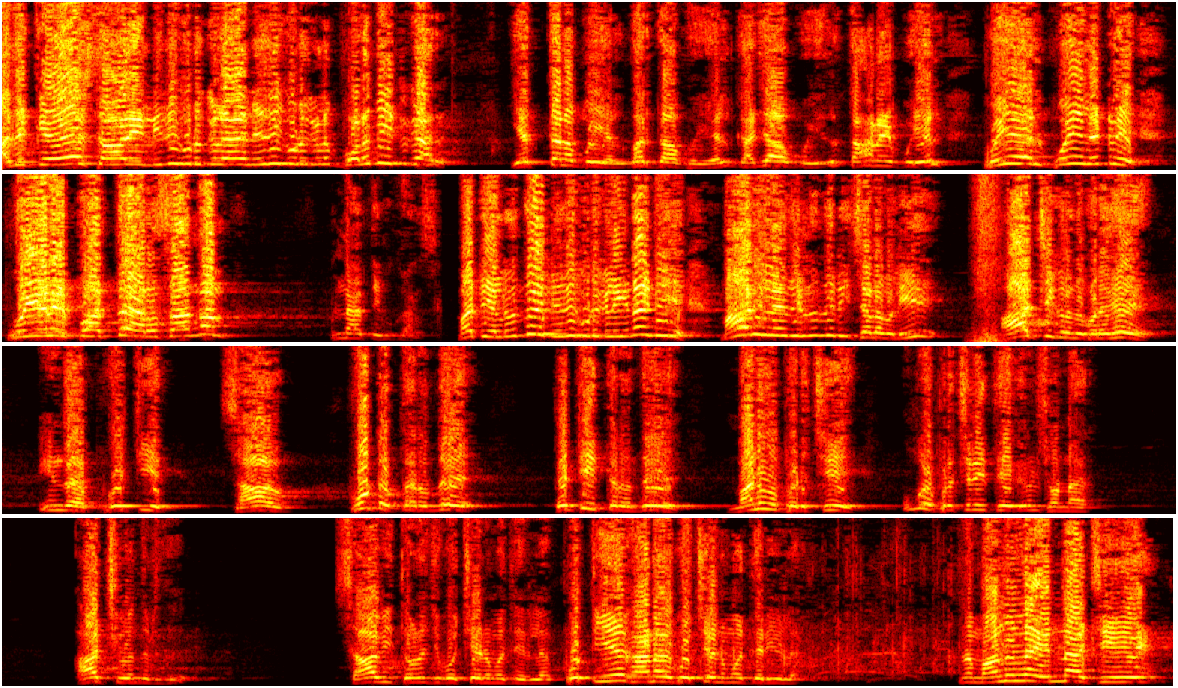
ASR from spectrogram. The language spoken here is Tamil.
அதுக்கே ஸ்டாலின் நிதி கொடுக்கல நிதி கொடுக்கல புலம்பிட்டு இருக்காரு. எத்தனை புயல்? வர்தா புயல் கஜா புயல் தானே புயல். புயல் புயல் என்று புயலை பார்த்த அரசாங்கம் அதிமுக அரசு. மத்தியில் இருந்து நிதி கொடுக்கலீங்கன்னா நீ மாநில நீ செலவழி. ஆட்சிக்கு வந்த பிறகு இந்த பொத்தியை சா- பூட்டை திறந்து பெட்டியை திறந்து மனுவை படிச்சு உங்களை பிரச்சனை தேக்குறேன்னு சொன்னார். ஆட்சி வந்துடுது. சாவி தொலைஞ்சு போச்சு என்னமோ தெரியல. பொட்டியே காணாது போச்சு என்னமோ தெரியல. இந்த மனு எல்லாம் என்ன ஆச்சு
